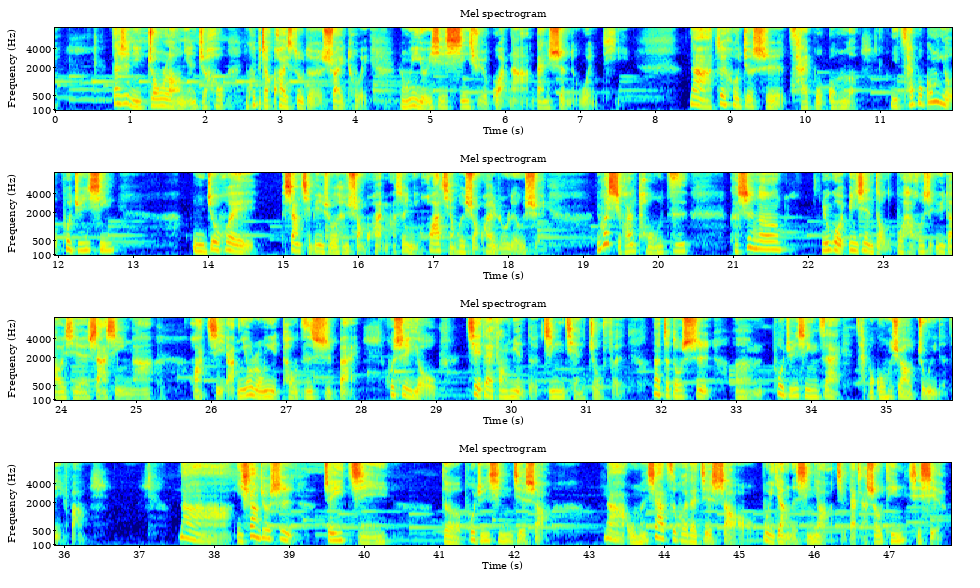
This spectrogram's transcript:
但是你中老年之后你会比较快速的衰退，容易有一些心血管啊、肝肾的问题。那最后就是财帛宫了，你财帛宫有破军星。你就会像前面说的很爽快嘛，所以你花钱会爽快如流水，你会喜欢投资。可是呢，如果运线走的不好，或是遇到一些煞星啊、化忌啊，你又容易投资失败，或是有借贷方面的金钱纠纷。那这都是嗯破军星在财帛宫需要注意的地方。那以上就是这一集的破军星介绍。那我们下次会再介绍不一样的星耀，请大家收听，谢谢。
